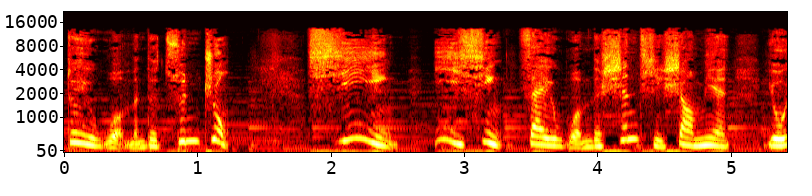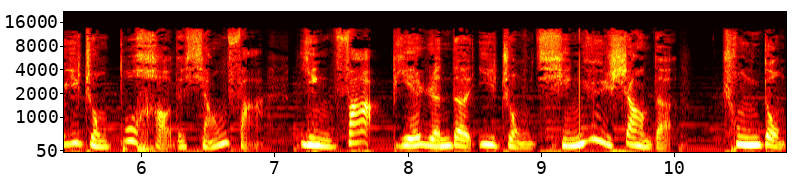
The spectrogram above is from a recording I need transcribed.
对我们的尊重，吸引异性在我们的身体上面有一种不好的想法，引发别人的一种情欲上的冲动，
